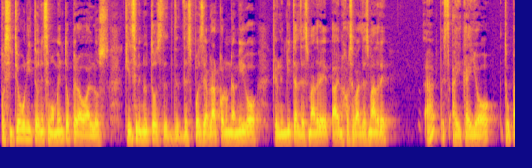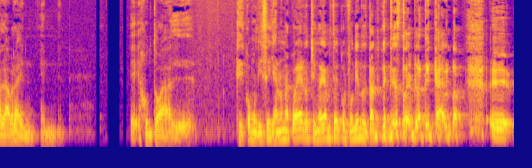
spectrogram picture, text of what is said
pues sintió bonito en ese momento, pero a los 15 minutos después de hablar con un amigo que lo invita al desmadre, ay, mejor se va al desmadre, ah, pues ahí cayó tu palabra en, junto al que como dice, ya no me acuerdo, chinga, ya me estoy confundiendo de tanto que te estoy platicando. Eh,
